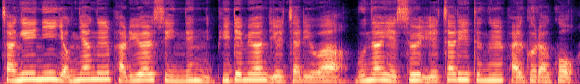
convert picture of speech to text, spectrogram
장애인이 역량을 발휘할 수 있는 비대면 일자리와 문화예술 일자리 등을 발굴하고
